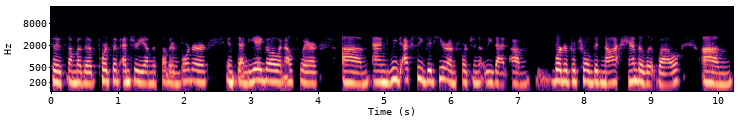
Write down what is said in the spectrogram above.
to some of the ports of entry on the southern border in san diego and elsewhere um, and we actually did hear, unfortunately, that um, Border Patrol did not handle it well. Um,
